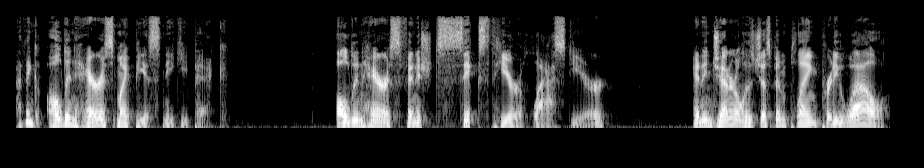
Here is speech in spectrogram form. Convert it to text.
I think Alden Harris might be a sneaky pick. Alden Harris finished sixth here last year, and in general has just been playing pretty well.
